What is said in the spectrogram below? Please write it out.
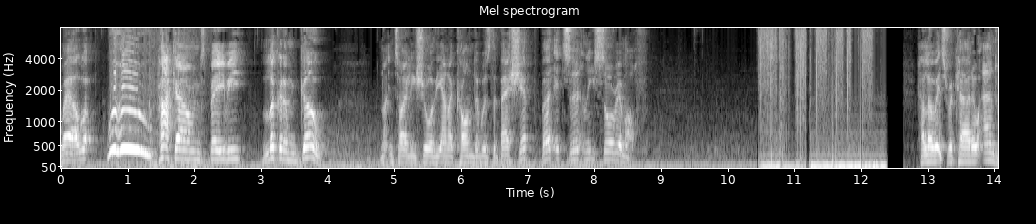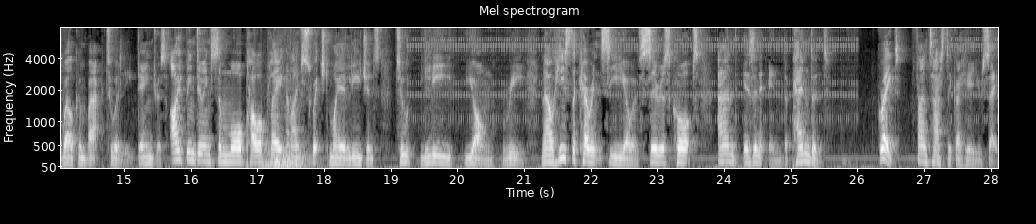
Well, uh, woohoo! Packhounds, baby! Look at 'em go! Not entirely sure the Anaconda was the best ship, but it certainly saw him off. Hello, it's Ricardo, and welcome back to Elite Dangerous. I've been doing some more power play, and I've switched my allegiance to Lee Yong Ri. Now, he's the current CEO of Sirius Corps and is an independent. Great, fantastic, I hear you say.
